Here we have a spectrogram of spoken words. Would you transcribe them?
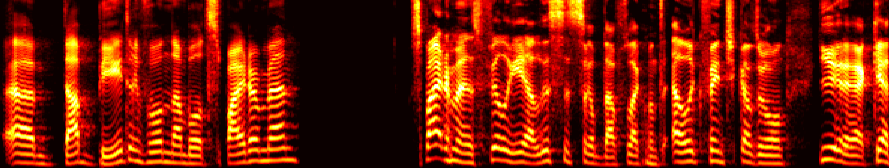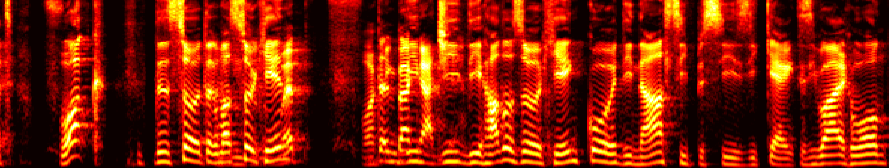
ehm, dat beter vond dan bijvoorbeeld Spider-Man. Spider-Man is veel realistischer op dat vlak, want elk ventje kan zo gewoon, hier een raket, fuck. Dus zo, er was zo geen... Die, die, die hadden zo geen coördinatie precies, die characters. Die waren gewoon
